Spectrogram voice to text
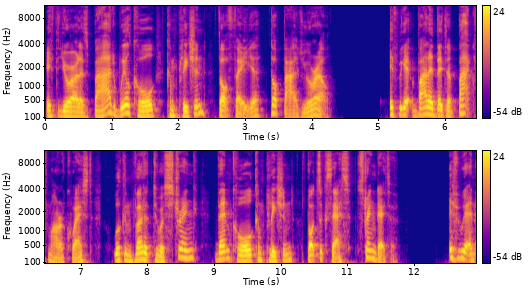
If the URL is bad, we'll call completion.failure.badURL. If we get valid data back from our request, we'll convert it to a string, then call completion.success if we get an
